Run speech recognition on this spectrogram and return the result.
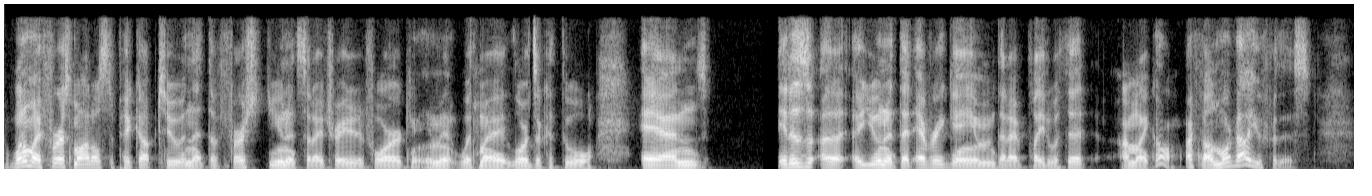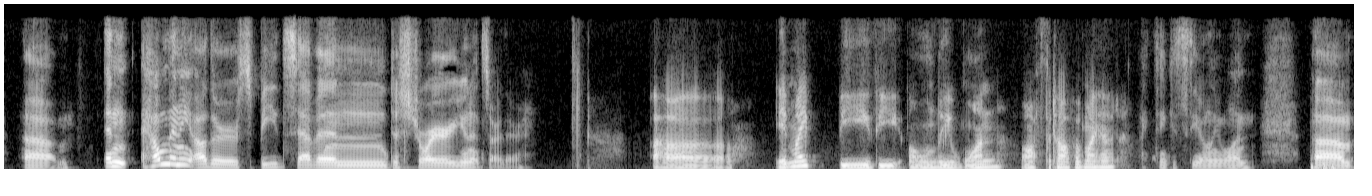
one of my first models to pick up too, and that the first units that I traded it for came with my Lords of Cthulhu, and it is a, a unit that every game that I've played with it, I'm like, oh, I found more value for this. Um, and how many other Speed Seven Destroyer units are there? Uh, it might be the only one off the top of my head. I think it's the only one. Um,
